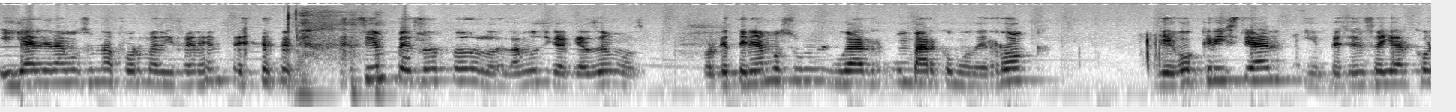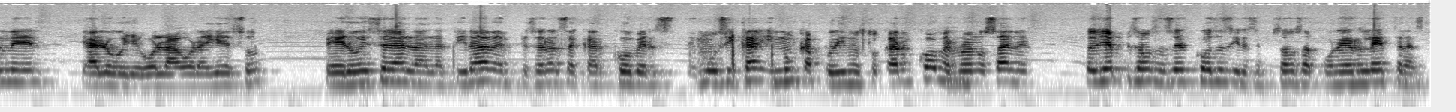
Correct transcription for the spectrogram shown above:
y ya le damos una forma diferente. Así empezó todo lo de la música que hacemos. Porque teníamos un lugar, un bar como de rock. Llegó Cristian y empecé a ensayar con él. Ya luego llegó Laura y eso. Pero esa era la, la tirada, empezar a sacar covers de música y nunca pudimos tocar un cover, no nos salen. Entonces ya empezamos a hacer cosas y les empezamos a poner letras.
